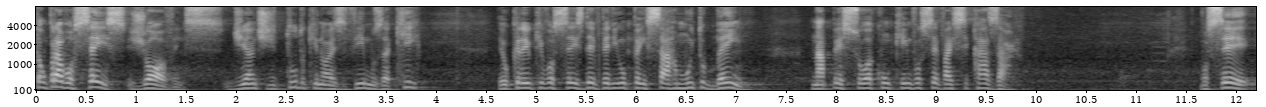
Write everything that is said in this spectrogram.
Então, para vocês, jovens, diante de tudo que nós vimos aqui, eu creio que vocês deveriam pensar muito bem na pessoa com quem você vai se casar. Você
